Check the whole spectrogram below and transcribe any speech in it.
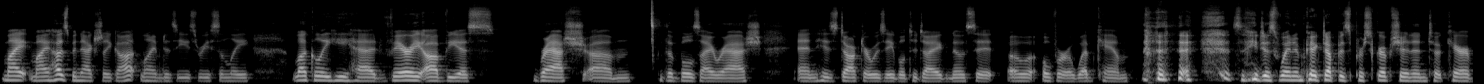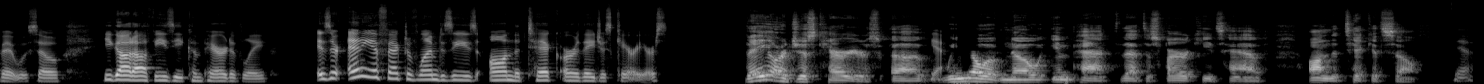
My my husband actually got Lyme disease recently. Luckily, he had very obvious rash um, the bullseye rash, and his doctor was able to diagnose it o- over a webcam. so he just went and picked up his prescription and took care of it. So he got off easy comparatively. Is there any effect of Lyme disease on the tick, or are they just carriers? They are just carriers. Uh, yeah. We know of no impact that the spirochetes have on the tick itself. Yeah.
